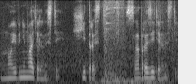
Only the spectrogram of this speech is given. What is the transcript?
но и внимательности, хитрости, сообразительности.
